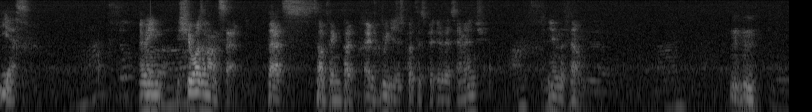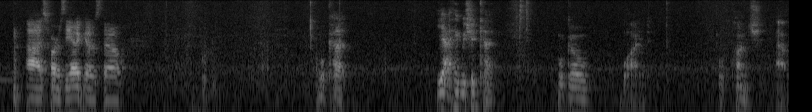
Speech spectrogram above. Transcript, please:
Yes. I mean, she wasn't on set. That's something, but I, we could just put this this image in the film. Mm-hmm. Uh, as far as the edit goes, though, we'll cut. Yeah, I think we should cut. We'll go wide. We'll punch out.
